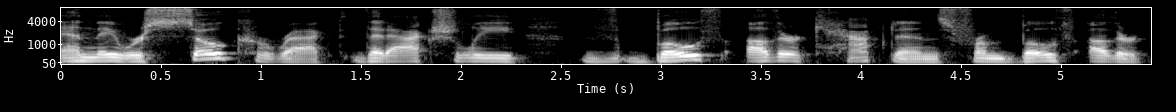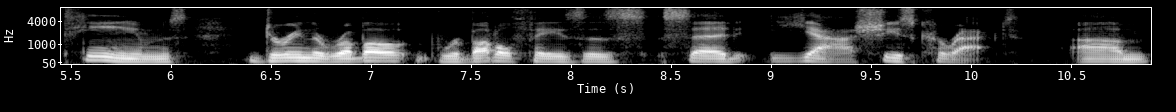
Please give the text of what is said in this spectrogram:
and they were so correct that actually th- both other captains from both other teams during the rebuttal, rebuttal phases said, "Yeah, she's correct." Um,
